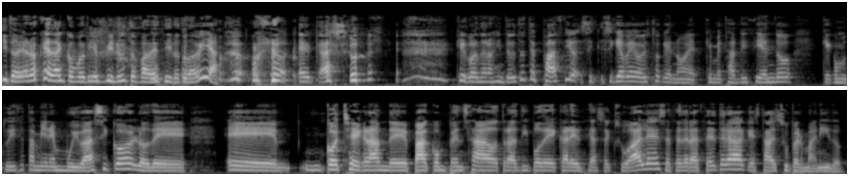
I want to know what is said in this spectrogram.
y todavía nos quedan como 10 minutos para decirlo todavía. Bueno, el caso que cuando nos introduce este espacio, sí, sí que veo esto que no es, que me estás diciendo, que como tú dices también es muy básico, lo de eh, un coche grande para compensar otro tipo de carencias sexuales, etcétera, etcétera, que está súper manido.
